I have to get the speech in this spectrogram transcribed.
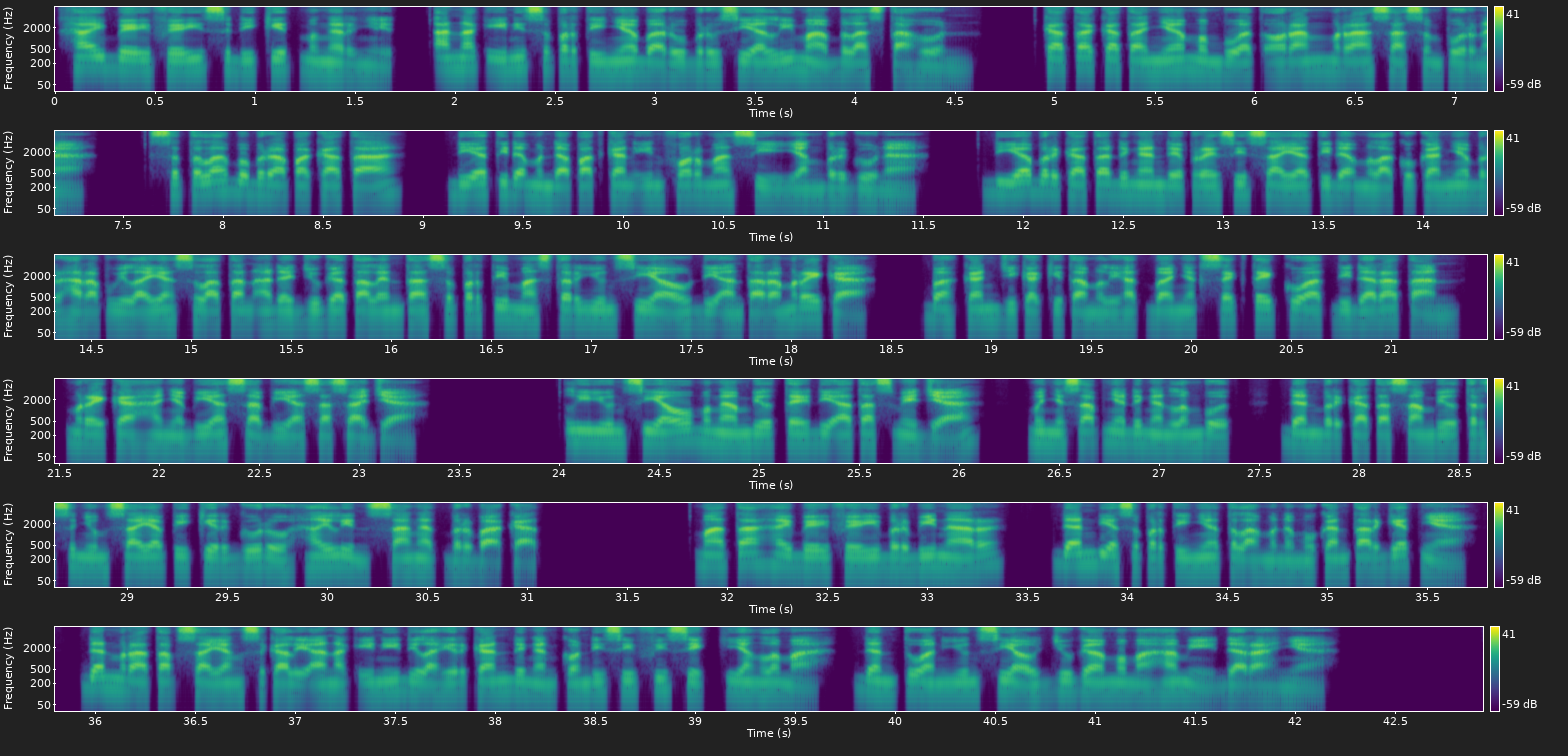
Hai Bei Fei sedikit mengernyit. Anak ini sepertinya baru berusia 15 tahun. Kata-katanya membuat orang merasa sempurna. Setelah beberapa kata, dia tidak mendapatkan informasi yang berguna. Dia berkata dengan depresi saya tidak melakukannya berharap wilayah selatan ada juga talenta seperti Master Yun Xiao di antara mereka. Bahkan jika kita melihat banyak sekte kuat di daratan, mereka hanya biasa-biasa saja. Li Yun Xiao mengambil teh di atas meja, menyesapnya dengan lembut, dan berkata sambil tersenyum saya pikir guru Hailin sangat berbakat. Mata Hai Bei Fei berbinar, dan dia sepertinya telah menemukan targetnya, dan meratap sayang sekali anak ini dilahirkan dengan kondisi fisik yang lemah, dan Tuan Yun Xiao juga memahami darahnya.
